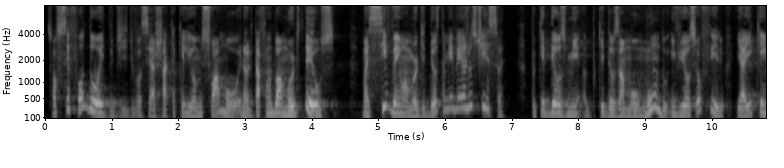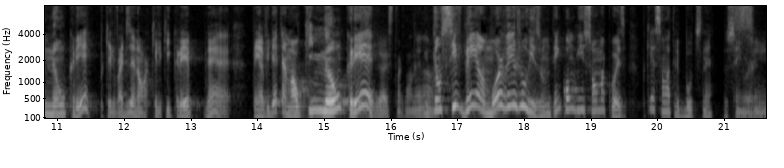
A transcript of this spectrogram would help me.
só se você for doido de, de você achar que aquele homem só amou. Não, ele tá falando do amor de Deus. Mas se vem o amor de Deus, também vem a justiça. Porque Deus, me, porque Deus amou o mundo, enviou seu filho. E aí quem não crê, porque ele vai dizer, não, aquele que crê, né, tem a vida eterna. Mas o que não crê, Já está condenado. então se vem amor, vem juízo. Não tem como vir só uma coisa. Porque são atributos, né, do Senhor. Sim.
